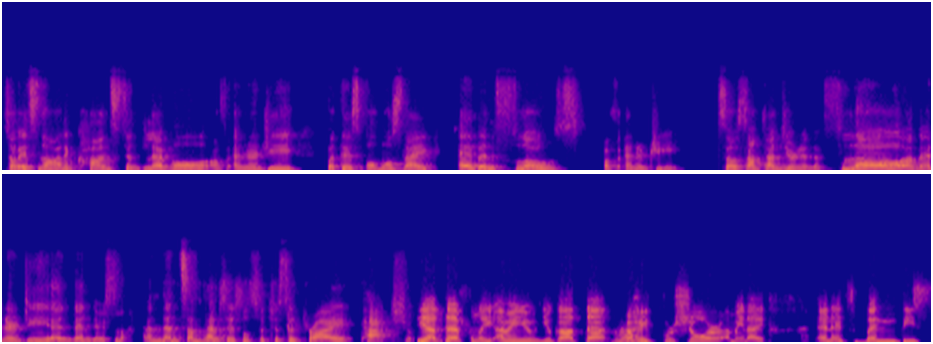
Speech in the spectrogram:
so it's not a constant level of energy but there's almost like ebb and flows of energy. So sometimes you're in the flow of energy and then there's and then sometimes there's also just a dry patch. Yeah definitely. I mean you you got that right for sure. I mean i and it's when these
